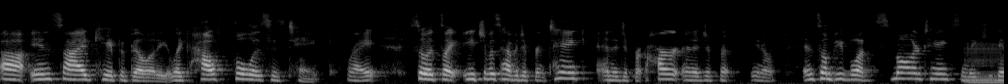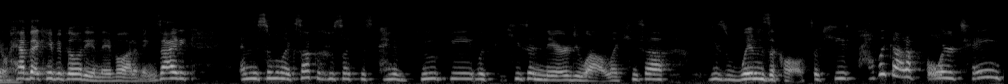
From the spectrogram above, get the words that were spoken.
uh, inside capability. Like, how full is his tank, right? So it's like each of us have a different tank and a different heart and a different, you know. And some people have smaller tanks and they they don't Mm. have that capability and they have a lot of anxiety. And then someone like Sokka, who's like this kind of goofy, like he's a ne'er do well, like he's a he's whimsical. So he's probably got a fuller tank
